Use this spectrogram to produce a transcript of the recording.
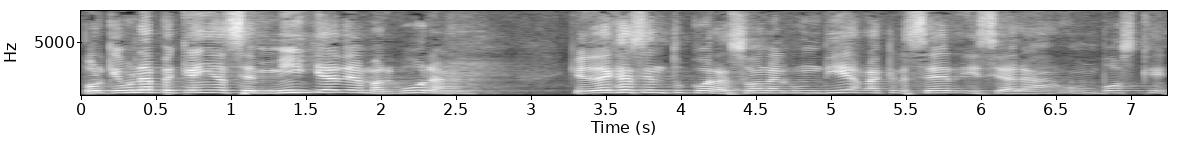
Porque una pequeña semilla de amargura que dejas en tu corazón algún día va a crecer y se hará un bosque.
